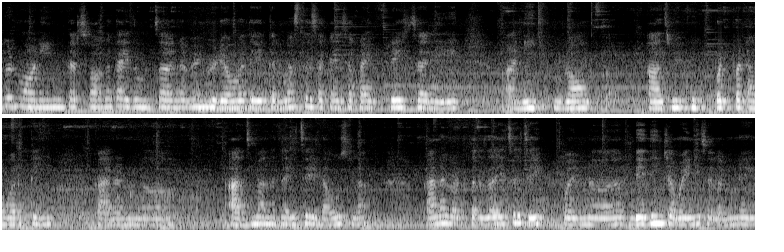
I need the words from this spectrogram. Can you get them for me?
गुड मॉर्निंग तर स्वागत आहे तुमचं नवीन व्हिडिओमध्ये. तर मस्त सकाळी सकाळी फ्रेश झाली आहे. आणि ब्लॉग आज मी खूप पटपट आवरते. कारण आज मला जायचं आहे डाऊसला. कानागड तर जायचंच आहे पण बेदींच्या बहिणीचं लग्न आहे.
